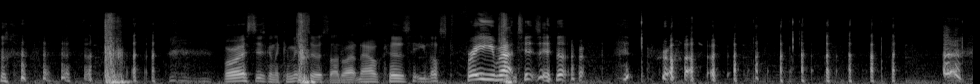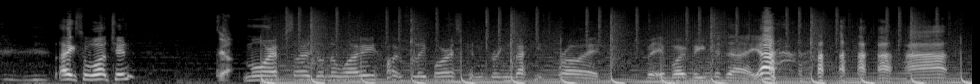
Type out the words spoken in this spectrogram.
Boris is going to commit suicide right now because he lost three matches in a row. Thanks for watching. Yeah. More episodes on the way. Hopefully Boris can bring back his pride, but it won't be today.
